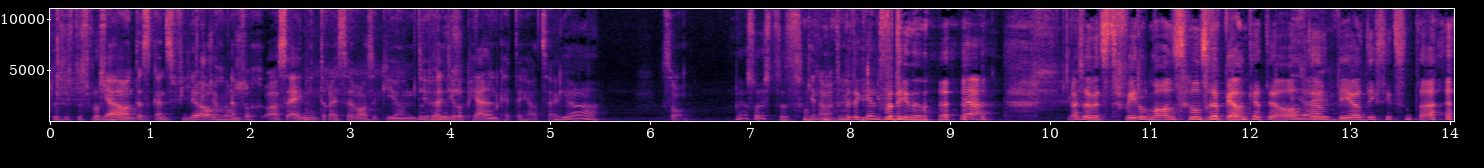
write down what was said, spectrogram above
Das ist das, was ja, und dass ganz viele auch muss. einfach aus Eigeninteresse rausagieren, die halt Natürlich. ihre Perlenkette herzeigen. Ja, So. ja, so ist das. Genau. Damit wir Geld verdienen. Ja. Also jetzt fädeln wir uns unsere Perlenkette auf, Ja. die Bea und ich sitzen da.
